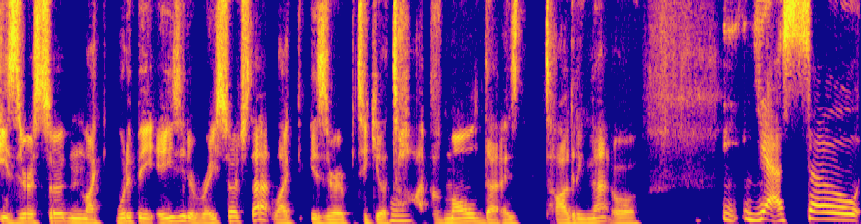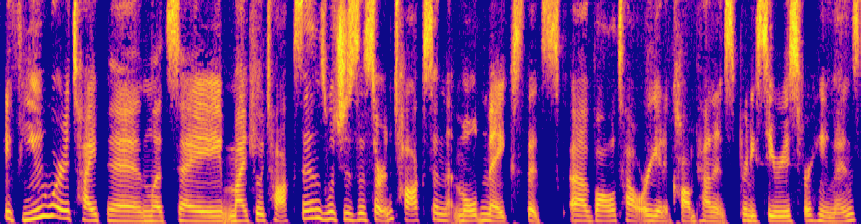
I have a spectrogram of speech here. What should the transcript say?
is there a certain like would it be easy to research that? Like, is there a particular mm. type of mold that is targeting that, or Yes. So if you were to type in, let's say, mycotoxins, which is a certain toxin that mold makes that's a volatile organic compound, and it's pretty serious for humans.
